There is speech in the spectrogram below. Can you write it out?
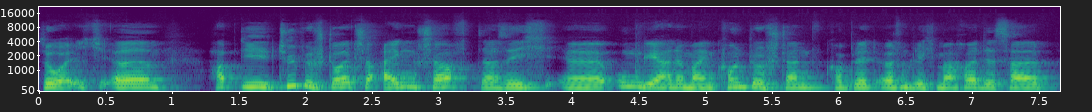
So, ich äh, habe die typisch deutsche Eigenschaft, dass ich äh, ungerne meinen Kontostand komplett öffentlich mache. Deshalb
